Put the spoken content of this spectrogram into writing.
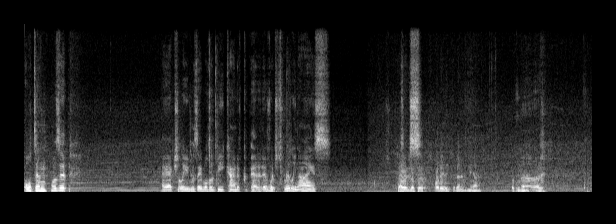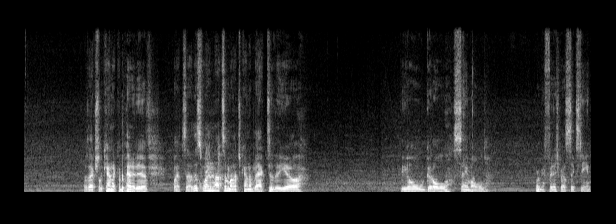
Oulton, was it? I actually was able to be kind of competitive, which is really nice. Sorry, Lucas, for the incident in the end. Doesn't was actually kind of competitive, but uh, this one not so much. Kind of back to the uh, the old good old same old. We're gonna finish about 16th,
